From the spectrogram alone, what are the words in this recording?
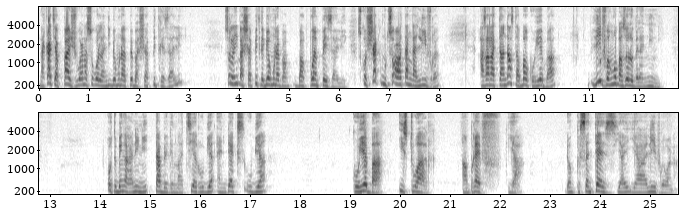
na kati ya page wana soki olandi be mona mpe bachapitre ezali. So olandi bachapitre bien mona bapoint mpe ezali. Parceke chaque motu soki awatanga livre aza na tendance dabord koyeba livre yango bazolobela nini? Oyo tobengaka nini? Table de matière ou bien index ou bien koyeba histoire. En bref ya. Donc synthèse ya, ya livre wana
